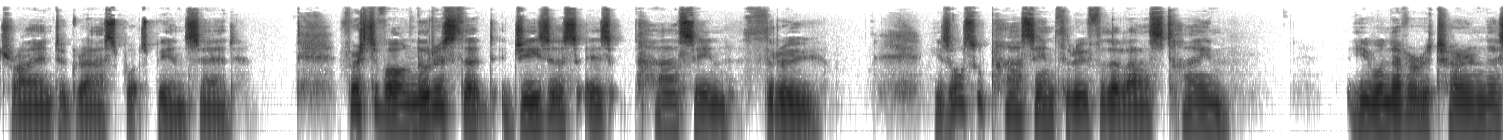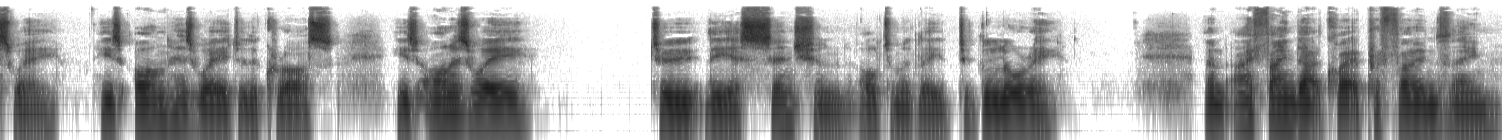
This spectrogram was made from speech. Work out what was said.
trying to grasp what's being said. First of all, notice that Jesus is passing through. He's also passing through for the last time. He will never return this way. He's on his way to the cross. He's on his way to the ascension, ultimately, to glory. And I find that quite a profound thing,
